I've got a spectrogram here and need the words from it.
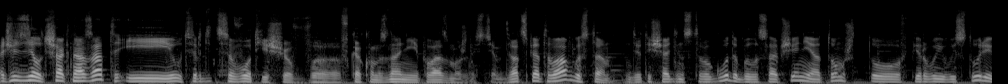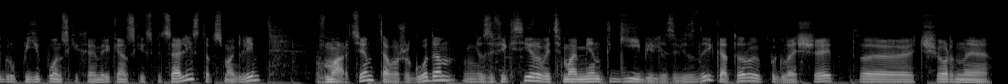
Хочу сделать шаг назад и утвердиться вот еще в, в каком знании по возможности. 25 августа 2011 года было сообщение о том, что впервые в истории группа японских и американских специалистов смогли в марте того же года зафиксировать момент гибели звезды, которую поглощает э, черная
